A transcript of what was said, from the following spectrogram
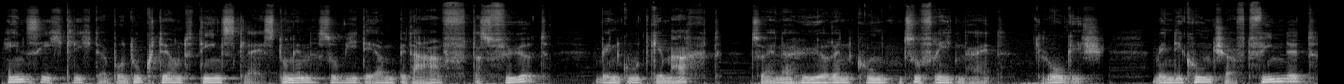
hinsichtlich der Produkte und Dienstleistungen sowie deren Bedarf. Das führt, wenn gut gemacht, zu einer höheren Kundenzufriedenheit. Logisch, wenn die Kundschaft findet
